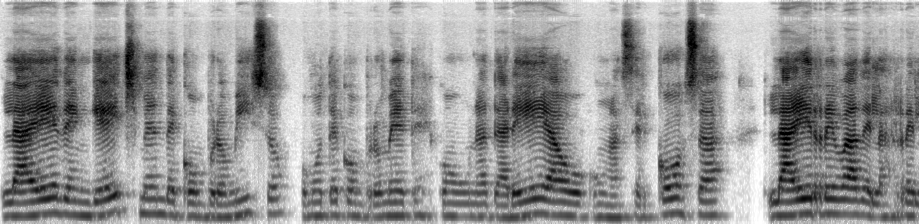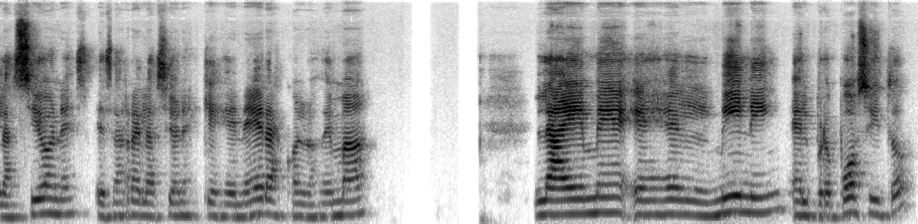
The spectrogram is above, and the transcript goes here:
la E de Engagement, de compromiso, cómo te comprometes con una tarea o con hacer cosas, la R va de las relaciones, esas relaciones que generas con los demás, la M es el meaning, el propósito,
